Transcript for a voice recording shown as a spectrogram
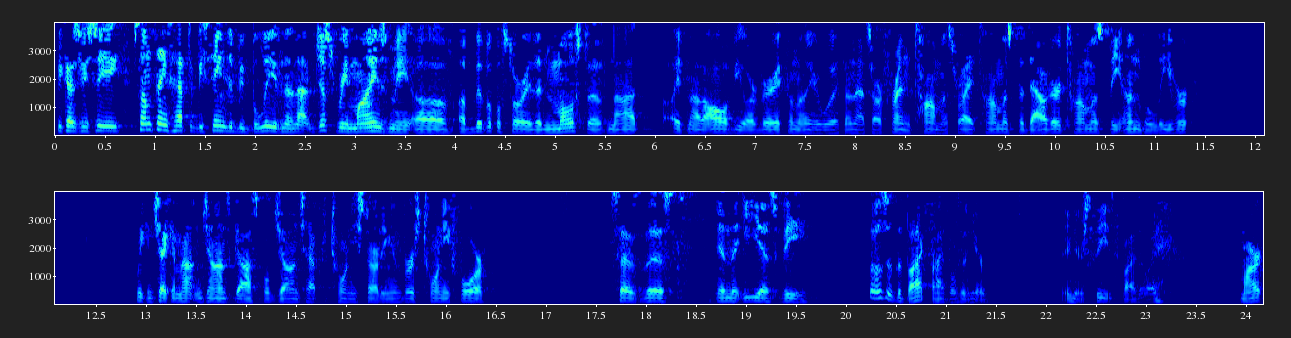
Because you see, some things have to be seen to be believed, and that just reminds me of a biblical story that most of, not if not all of you, are very familiar with, and that's our friend Thomas, right? Thomas the doubter, Thomas the unbeliever. We can check him out in John's Gospel, John chapter 20, starting in verse 24. It says this in the ESV. Those are the black Bibles in your in your seats, by the way. Mark,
